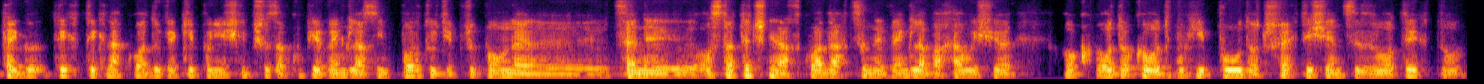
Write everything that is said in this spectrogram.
tego, tych, tych nakładów, jakie ponieśli przy zakupie węgla z importu, gdzie przypomnę, ceny ostatecznie na składach ceny węgla wahały się od około 2,5 do 3 tysięcy złotych, to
